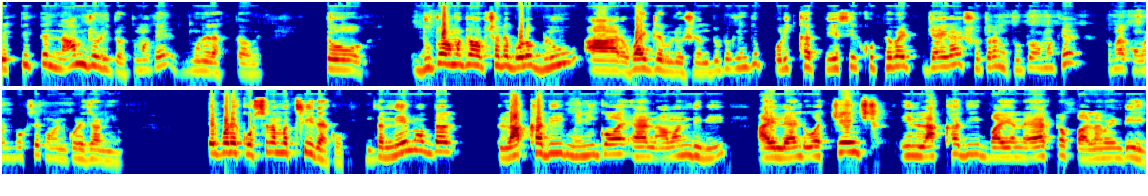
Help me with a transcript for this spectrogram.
ব্যক্তিত্বের নাম জড়িত তোমাকে মনে রাখতে হবে। তো দুটো আমাকে অপশানে বলো, ব্লু আর হোয়াইট রেভলিউশন। দুটো কিন্তু পরীক্ষার পিএসসির খুব ফেভারিট জায়গা, সুতরাং দুটো আমাকে তোমরা কমেন্ট বক্সে কমেন্ট করে জানিও। এরপরে কোশ্চেন নাম্বার থ্রি দেখো। The name of the Lakshadweep Minicoy and Amindivi island were changed in Lakshadweep by an act of parliament in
